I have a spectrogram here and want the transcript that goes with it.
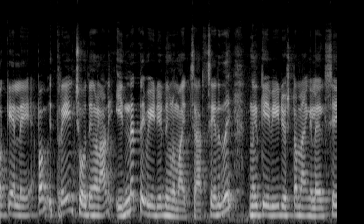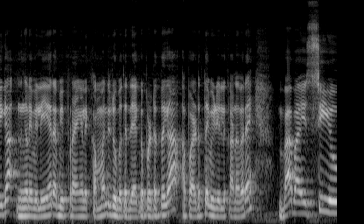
ഓക്കെ അല്ലേ? അപ്പം ഇത്രയും ചോദ്യങ്ങളാണ് ഇന്നത്തെ വീഡിയോ നിങ്ങളുമായി ചർച്ച ചെയ്യുന്നത്. നിങ്ങൾക്ക് ഈ വീഡിയോ ഇഷ്ടമായെങ്കിൽ ലൈക്ക് ചെയ്യുക നിങ്ങളുടെ വിലയേറെ അഭിപ്രായങ്ങൾ കമന്റ് രൂപത്തിൽ രേഖപ്പെടുത്തുക. അപ്പോൾ അടുത്ത വീഡിയോയിൽ കാണുവരെ ബൈ ബൈ സി യു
